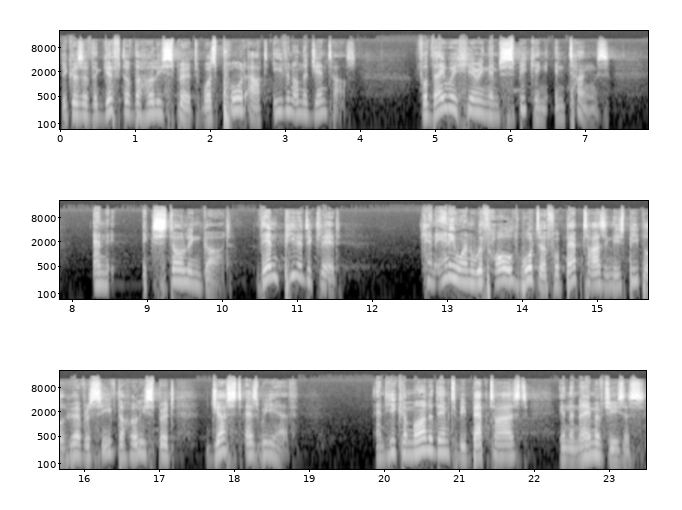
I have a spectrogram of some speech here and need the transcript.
because of the gift of the Holy Spirit was poured out even on the Gentiles for they were hearing them speaking in tongues and extolling God. Then Peter declared, Can anyone withhold water for baptizing these people who have received the Holy Spirit just as we have? And he commanded them to be baptized in the name of Jesus.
